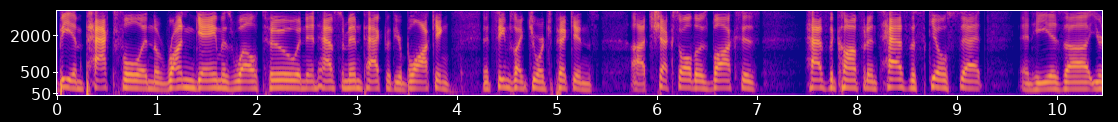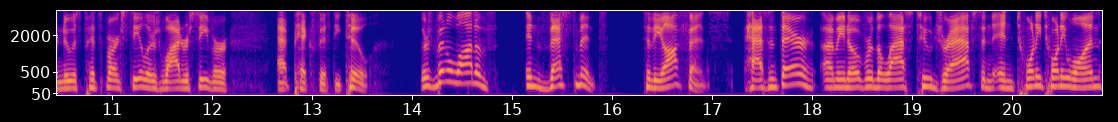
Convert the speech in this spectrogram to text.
be impactful in the run game as well, too, and, and have some impact with your blocking. And it seems like George Pickens uh, checks all those boxes has the confidence, has the skill set, and he is uh, your newest Pittsburgh Steelers wide receiver at pick 52. There's been a lot of investment to the offense, hasn't there? I mean, over the last two drafts and in 2021,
